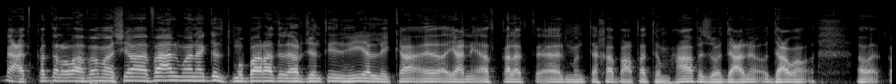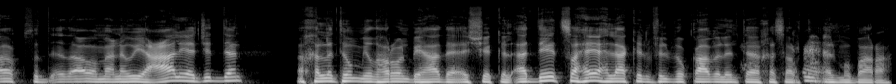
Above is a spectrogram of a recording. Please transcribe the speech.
بعد قدر الله فما شاء فعل. وأنا قلت مباراة الأرجنتين هي اللي كان يعني أثقلت المنتخب أعطتهم حافز ودعوه دعوة اقصد دعوة معنوية عالية جدا. خلتهم يظهرون بهذا الشكل. أديت صحيح لكن في المقابل أنت خسرت المباراة.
